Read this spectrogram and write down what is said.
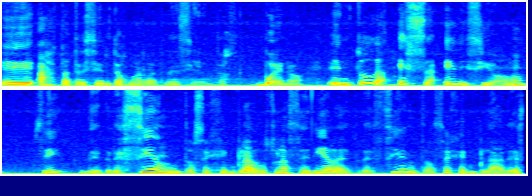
eh, hasta 300 barra 300. Bueno, en toda esa edición, ¿sí? De 300 ejemplares, una serie de 300 ejemplares,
